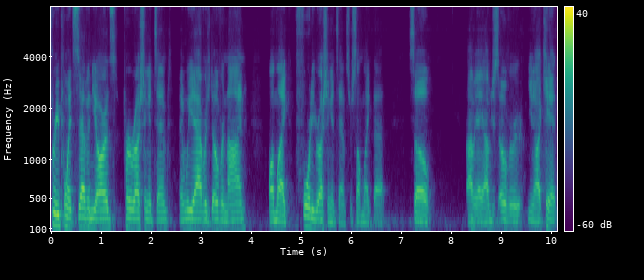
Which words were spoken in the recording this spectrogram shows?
3.7 yards per rushing attempt, and we averaged over nine on like 40 rushing attempts or something like that. So I mean, I'm just over. You know, I can't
